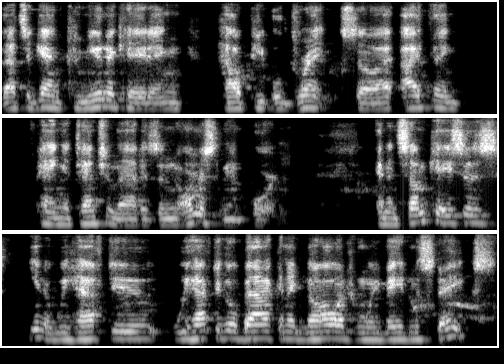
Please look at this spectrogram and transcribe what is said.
that's again communicating how people drink. So I, I think paying attention to that is enormously important and in some cases you know we have to we have to go back and acknowledge when we made mistakes.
